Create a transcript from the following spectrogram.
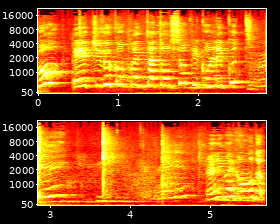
Bon, et tu veux qu'on prenne ta tension puis qu'on l'écoute? Oui. Allez, ma grande.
